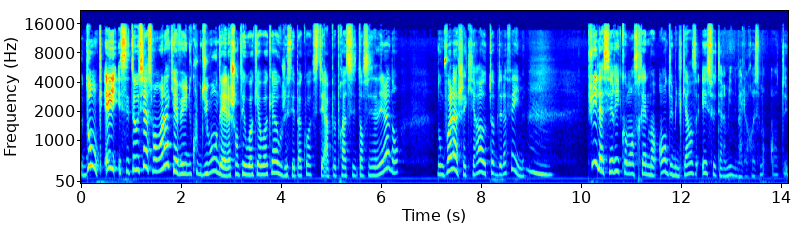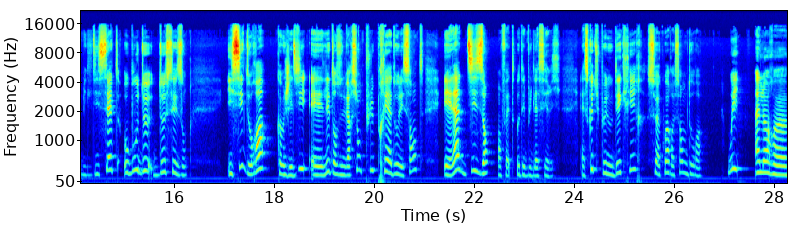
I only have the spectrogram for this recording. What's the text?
Donc, et c'était aussi à ce moment-là qu'il y avait une Coupe du Monde et elle a chanté Waka Waka ou je sais pas quoi. C'était à peu près dans ces années-là, non? Donc voilà, Shakira au top de la fame. Puis la série commence réellement en 2015 et se termine malheureusement en 2017 au bout de deux saisons. Ici, Dora, comme j'ai dit, elle est dans une version plus préadolescente et elle a 10 ans en fait au début de la série. Est-ce que tu peux nous décrire ce à quoi ressemble Dora? Oui, alors euh,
